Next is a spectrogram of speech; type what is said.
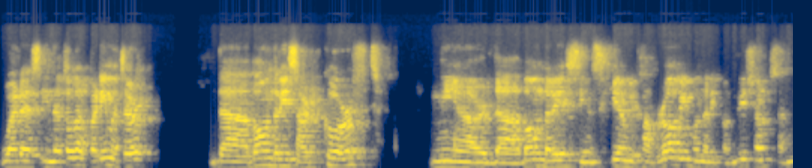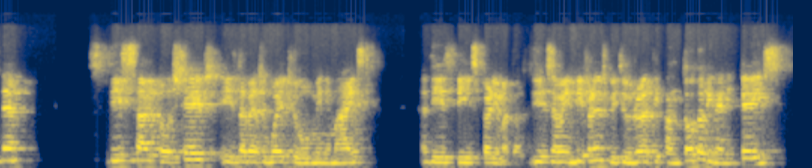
whereas in the total perimeter, the boundaries are curved near the boundaries, since here we have Robin boundary conditions, and then this circle shapes is the best way to minimize this, this perimeter. This is the main difference between relative and total in any case.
